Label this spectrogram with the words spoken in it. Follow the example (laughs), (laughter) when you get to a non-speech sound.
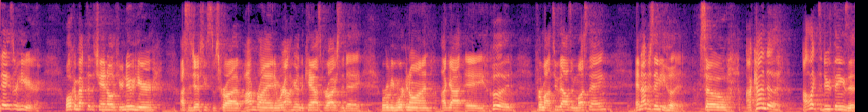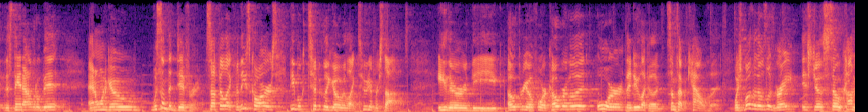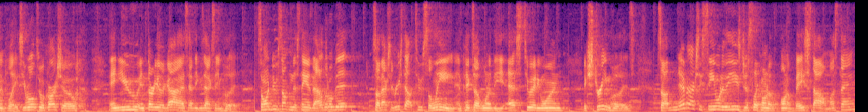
Days are here. Welcome back to the channel. If you're new here, I suggest you subscribe. I'm Ryan and we're out here in the Chaos Garage today. We're gonna be working on, I got a hood for my 2000 Mustang and not just any hood. So I kinda, I like to do things that, that stand out a little bit and I wanna go with something different. So I feel like for these cars, people typically go with like two different styles either the 0304 Cobra hood or they do like a some type of cowl hood, which both of those look great. It's just so commonplace. You roll up to a car show and you and 30 other guys have the exact same hood. So I want to do something that stands out a little bit. So I've actually reached out to Saleen and picked up one of the S281 Extreme hoods. So I've never actually seen one of these just like on a, on a base style Mustang.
